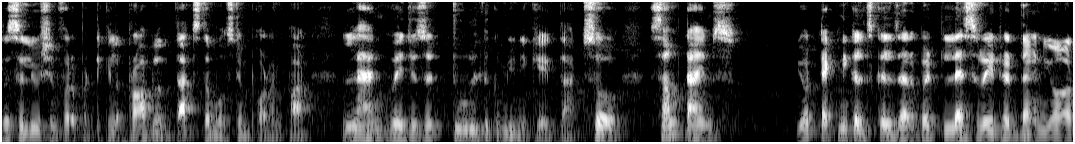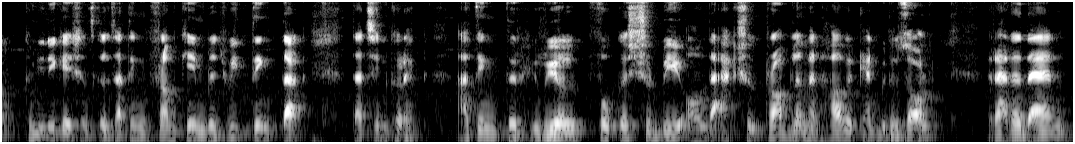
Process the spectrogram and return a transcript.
resolution for a particular problem? That's the most important part. Language is a tool to communicate that. So sometimes your technical skills are a bit less rated than your communication skills. I think from Cambridge, we think that that's incorrect I think the real focus should be on the actual problem and how it can be resolved rather than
